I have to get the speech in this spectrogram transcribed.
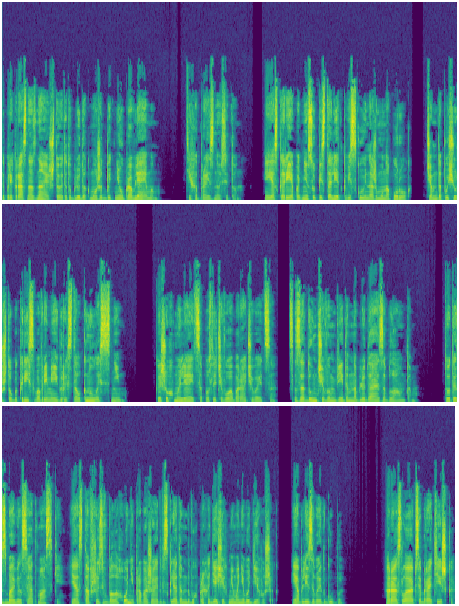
Ты прекрасно знаешь, что этот ублюдок может быть неуправляемым, тихо произносит он. Я скорее поднесу пистолет к виску и нажму на курок, чем допущу, чтобы Крис во время игры столкнулась с ним. Кэш ухмыляется, после чего оборачивается, с задумчивым видом наблюдая за Блаунтом. Тот избавился от маски и, оставшись в балахоне, провожает взглядом двух проходящих мимо него девушек и облизывает губы. «Расслабься, братишка.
